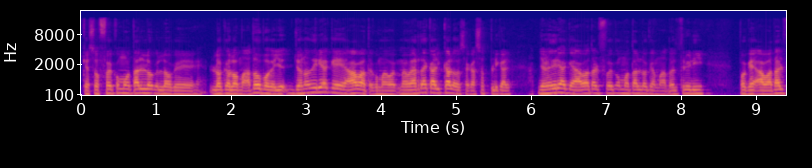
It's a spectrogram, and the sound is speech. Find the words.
que eso fue como tal lo, lo que, lo que lo mató. Porque yo, yo no diría que Avatar, como me voy a recalcar, o si acaso explicar, yo no diría que Avatar fue como tal lo que mató el 3D. Porque Avatar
